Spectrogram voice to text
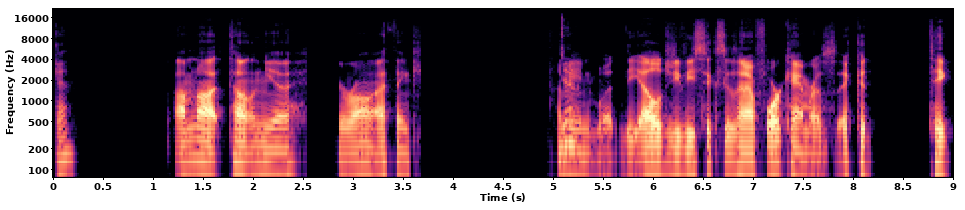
Again, I'm not telling you you're wrong. I think. I Yeah. mean, what the LG V60 doesn't have four cameras. It could take.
